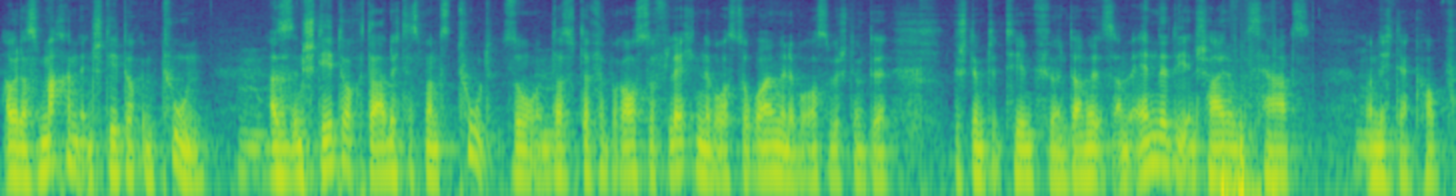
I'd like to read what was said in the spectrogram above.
Aber das Machen entsteht doch im Tun. Mhm. Also es entsteht doch dadurch, dass man es tut. So. Und das, dafür brauchst du Flächen, da brauchst du Räume, da brauchst du bestimmte, bestimmte Themen für. Und damit ist am Ende die Entscheidung des Herz und mhm. nicht der Kopf.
